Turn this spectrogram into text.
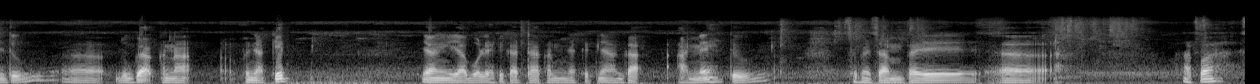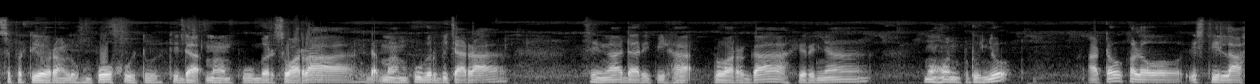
itu uh, juga kena penyakit. Yang ya boleh dikatakan penyakitnya agak aneh itu. Sampai-sampai uh, apa seperti orang lumpuh itu tidak mampu bersuara, tidak mampu berbicara. Sehingga dari pihak keluarga akhirnya mohon petunjuk atau kalau istilah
